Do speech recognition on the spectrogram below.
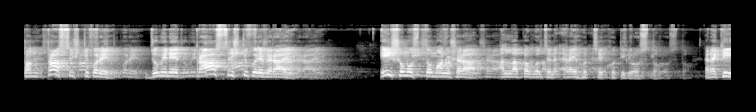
সন্ত্রাস সৃষ্টি করে, জমিনে ত্রাস সৃষ্টি করে বেড়ায়। এই সমস্ত মানুষেরা আল্লাহ বলছেন, এরাই হচ্ছে ক্ষতিগ্রস্ত। এরা কি?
